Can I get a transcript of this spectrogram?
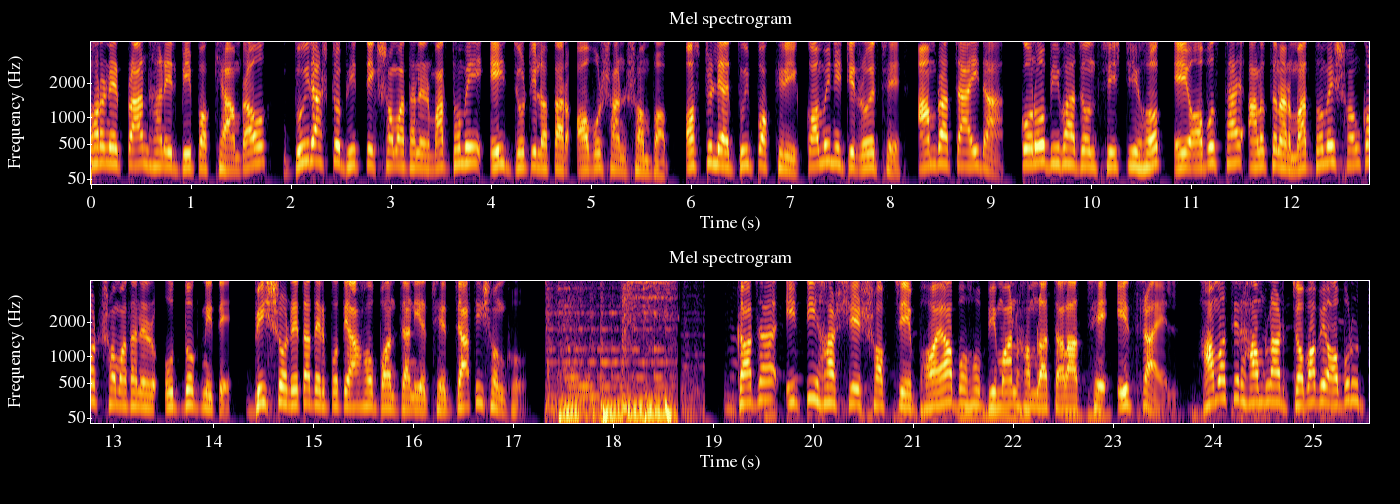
ধরনের প্রাণহানির বিপক্ষে আমরাও দুই রাষ্ট্রভিত্তিক সমাধানের মাধ্যমেই এই জটিলতার অবসান সম্ভব। অস্ট্রেলিয়ার দুই পক্ষেরই কমিউনিটি রয়েছে, আমরা চাই না কোনো বিভাজন সৃষ্টি হোক। এই অবস্থায় আলোচনার মাধ্যমে সংকট সমাধানের উদ্যোগ নিতে বিশ্ব নেতাদের প্রতি আহ্বান জানিয়েছে জাতিসংঘ। গাজা ইতিহাসে সবচেয়ে ভয়াবহ বিমান হামলা চালাচ্ছে ইসরায়েল। হামাসের হামলার জবাবে অবরুদ্ধ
